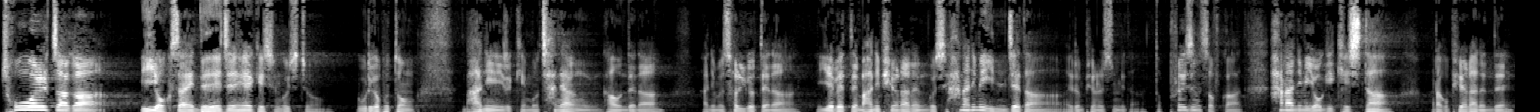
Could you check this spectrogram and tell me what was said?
초월자가 이 역사에 내재해 계신 것이죠. 우리가 보통 많이 이렇게 뭐 찬양 가운데나 아니면 설교 때나 예배 때 많이 표현하는 것이 하나님의 임재다 이런 표현을 씁니다. The presence of God. 하나님이 여기 계시다라고 표현하는데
